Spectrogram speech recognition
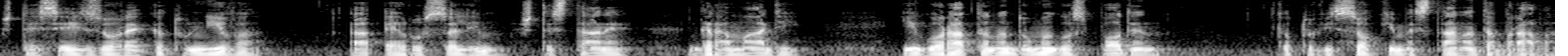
ще се изоре като нива, а Ерусалим ще стане грамади и гората на дома Господен като високи места на Дъбрава.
